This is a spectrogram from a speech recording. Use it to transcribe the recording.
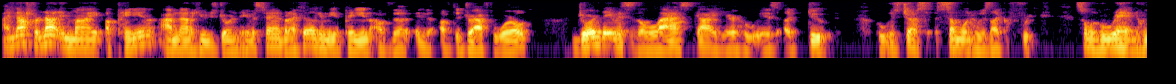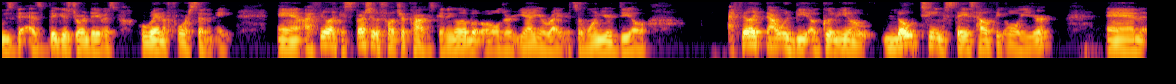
I not for not in my opinion. I'm not a huge Jordan Davis fan, but I feel like in the opinion of the in the, of the draft world, Jordan Davis is the last guy here who is a dude, who is just someone who's like a freak, someone who ran, who's the, as big as Jordan Davis, who ran a four seven eight. And I feel like, especially with Fletcher Cox getting a little bit older, yeah, you're right. It's a one year deal. I feel like that would be a good, you know, no team stays healthy all year. And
